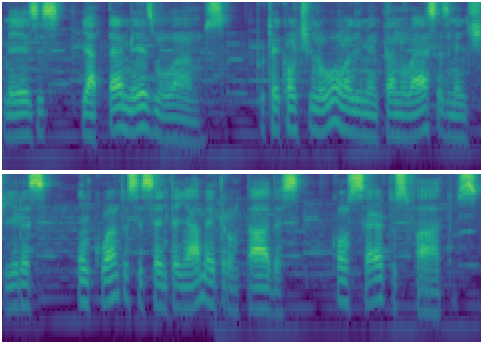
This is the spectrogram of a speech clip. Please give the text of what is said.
meses e até mesmo anos, porque continuam alimentando essas mentiras enquanto se sentem amedrontadas com certos fatos.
